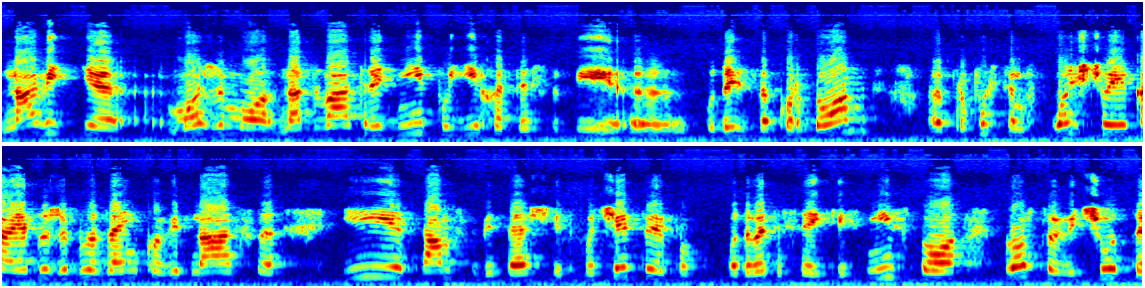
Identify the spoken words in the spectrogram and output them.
Навіть е, можемо на 2-3 дні поїхати собі е, кудись за кордон, е, припустимо, в Польщу, яка є дуже близенько від нас, е, і там собі теж відпочити, по- подивитися якесь місто, просто відчути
